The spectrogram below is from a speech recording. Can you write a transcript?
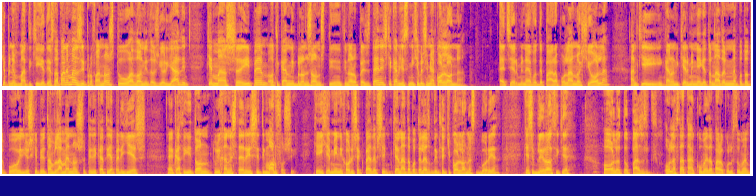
και πνευματική, γιατί αυτά πάνε μαζί προφανώς, του Αδόνιδο Γεωργιάδη και μας είπε ότι κάνει μπλονζόν στη, την ώρα που παίζει τέννις και κάποια στιγμή είχε βρει σε μια κολόνα. Έτσι ερμηνεύονται πάρα πολλά, αν όχι όλα. Αν και η κανονική ερμηνεία για τον Άδων είναι από τότε που ο ίδιος είχε πει ότι ήταν βλαμμένος, επειδή κάτι απεργίες ε, καθηγητών του είχαν στερήσει τη μόρφωση και είχε μείνει χωρίς εκπαίδευση και να τα αποτελέσματα. Ήρθε και η κολόνα στην πορεία και συμπληρώθηκε όλο το puzzle. του. Όλα αυτά τα ακούμε, τα παρακολουθούμε.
